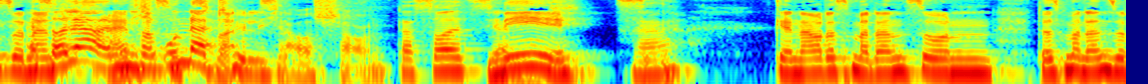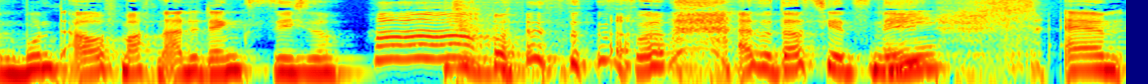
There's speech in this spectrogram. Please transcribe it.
sondern es soll ja einfach nicht so unnatürlich ausschauen. Das soll es ja nee, nicht. Ne? Genau, dass man dann so ein, dass man dann so einen Mund aufmacht und alle denken sich so, ah, so. also das jetzt nicht. Nee. Ähm,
